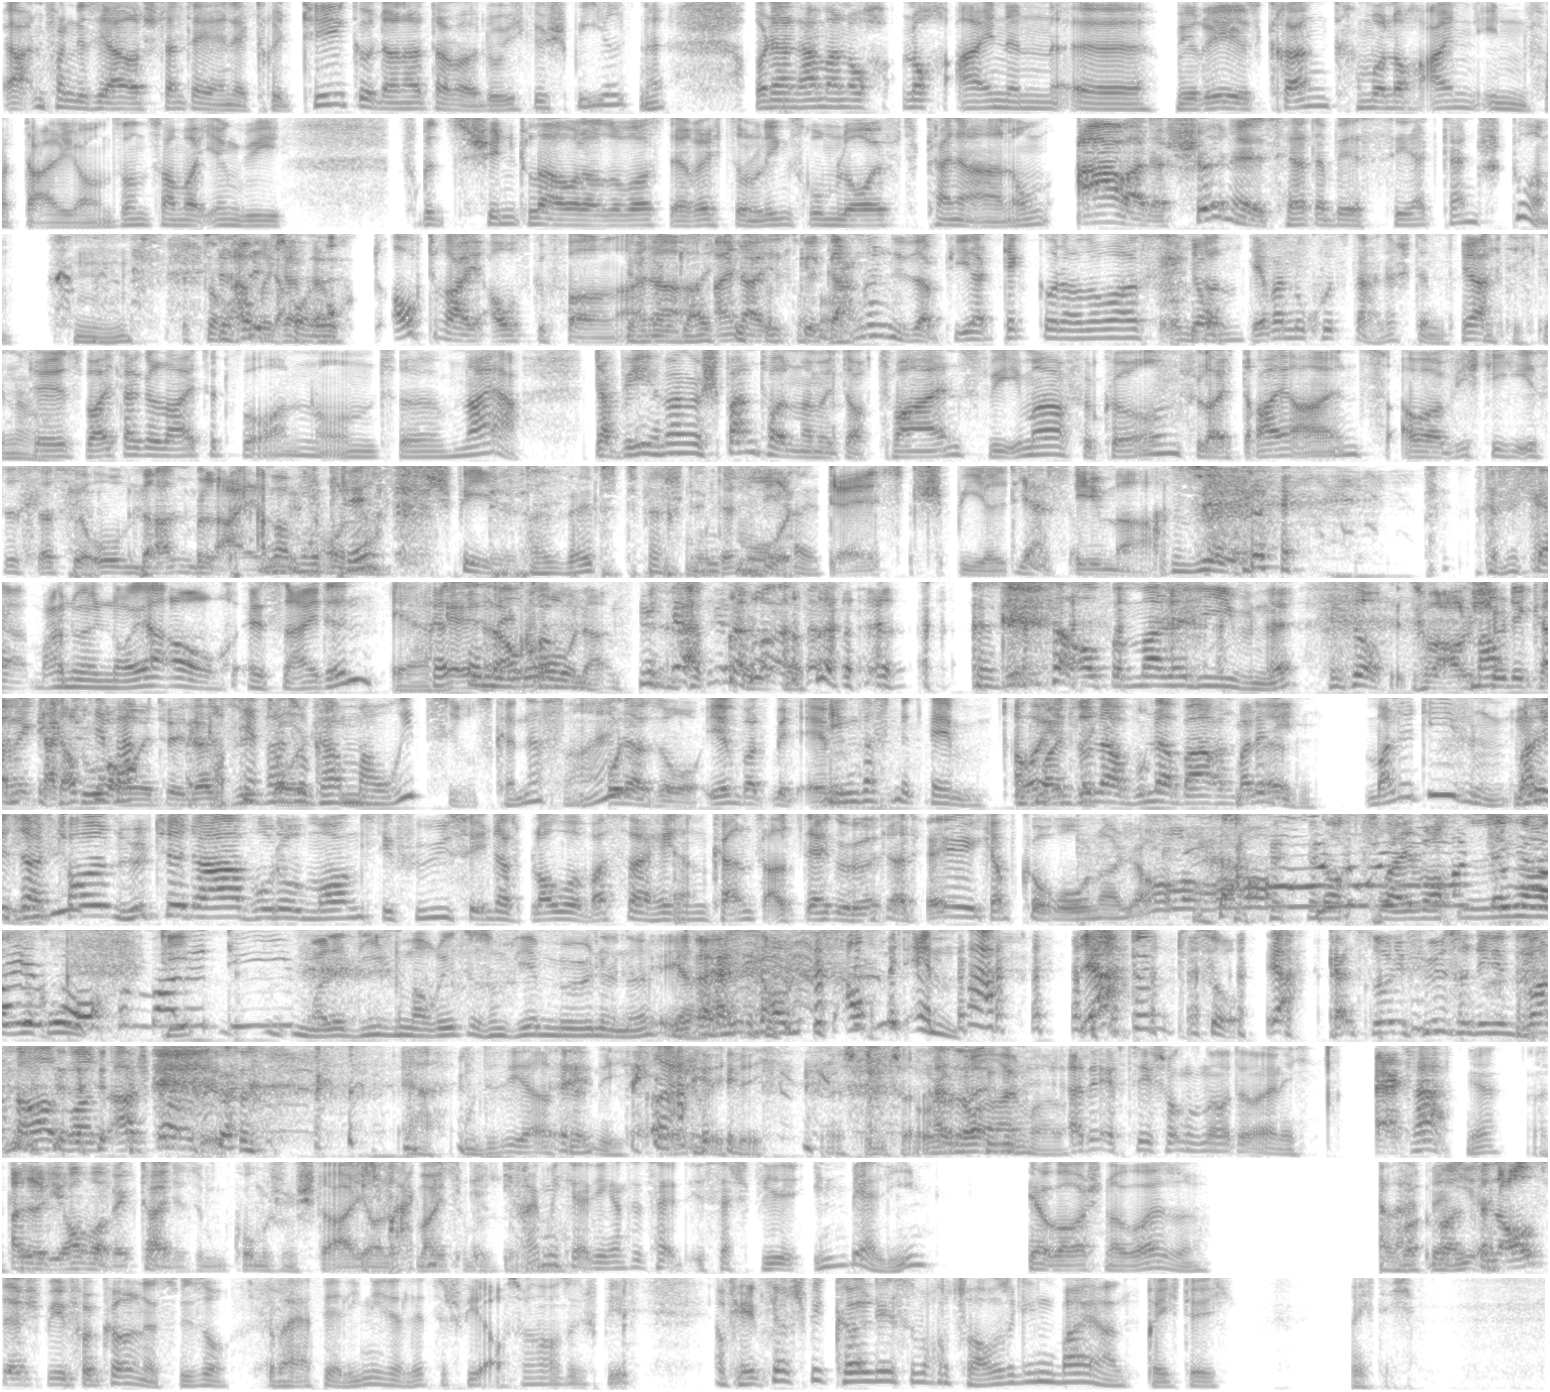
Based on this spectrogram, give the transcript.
ja, Anfang des Jahres stand er ja in der Kritik und dann hat er aber durchgespielt. Ne? Und dann haben wir noch, noch einen, äh, Mireille ist krank, haben wir noch einen Innenverteidiger. Und sonst haben wir irgendwie Fritz Schindler oder sowas, der rechts und links rumläuft, keine Ahnung. Aber das Schöne ist, Hertha BSC hat keinen Sturm. Das ist doch Da auch sind toll. auch, auch drei ausgefallen. dann einer einer ist gegangen, aus. dieser Piatek oder sowas. Und Jo, dann der war nur kurz da, das stimmt. Ja, Richtig, genau. Der ist weitergeleitet worden und äh, naja, da bin ich mal gespannt heute Nachmittag. 2-1 wie immer für Köln, vielleicht 3-1, aber wichtig ist es, dass wir oben dran bleiben. Aber Modest spielt. Das ist Selbstverständlichkeit. Modest spielt Ja, ja, so. immer. So. Das ist ja Manuel Neuer auch. Es sei denn, Ja, äh, er ist auch Omikron. Da sitzt er auf den Malediven, ne? So. Das war auch eine schöne Ich glaube, Karikatur der, war, heute. ich der glaub, der war sogar. Mauritius, kann das sein? Oder so, irgendwas mit M. Irgendwas mit M. Aber in so einer wunderbaren. Malediven. Äh, Malediven. In Malediven? dieser tollen Hütte da, wo du morgens die Füße in das blaue Wasser hängen kannst, als der gehört hat, hey, ich habe Corona. Ja, Noch zwei Wochen zwei länger geruht. Wochen Die Malediven. Malediven, Mauritius und wir Möhne, ne? Ja. Ist, auch, ist auch mit M. Ja, Stimmt. So. ja, kannst nur die Füße nicht ins Wasser halten, weil es arschkalt ist. Ja, und diese Jahreszeit nicht. Das ist richtig. Das stimmt schon. Also, hat der FC Chancen heute oder nicht? Ja, klar. Ja? Okay. Also die hauen wir weg da in diesem komischen ich Stadion. das frage mich, ich frag mich ja die ganze Zeit, ist das Spiel in Berlin? Ja, überraschenderweise. Aber hat, Weil es Berlin, ein Auswärtsspiel für Köln ist. Wieso? aber hat Berlin nicht das letzte Spiel auch zu Hause gespielt? Auf jeden Fall spielt Köln nächste Woche zu Hause gegen Bayern. Richtig. Richtig.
